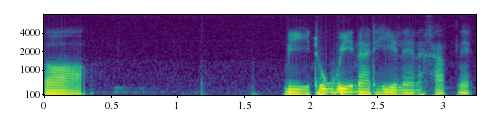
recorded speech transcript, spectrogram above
ก็มีทุกวินาทีเลยนะครับเนี่ย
